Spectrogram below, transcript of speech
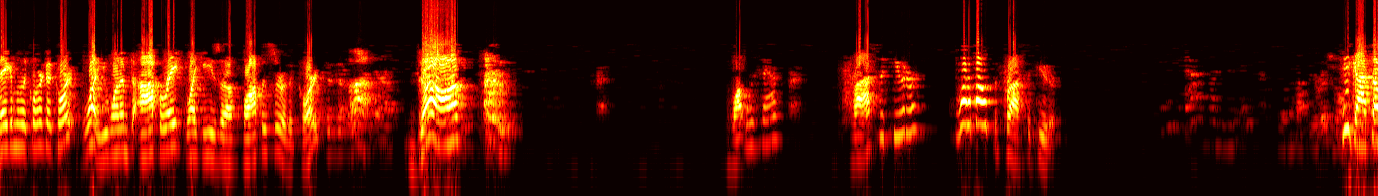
Take him to the clerk of court? What, you want him to operate like he's an officer of the court? Duh! What was that? Prosecutor? What about the prosecutor? He got the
